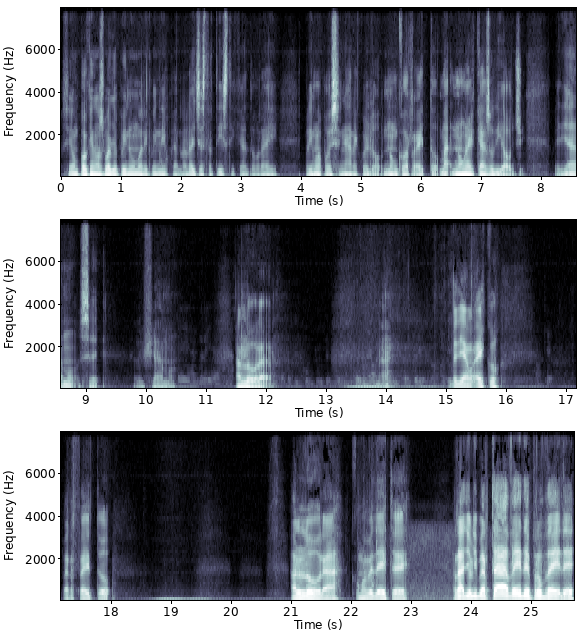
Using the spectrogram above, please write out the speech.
sì, un po' che non sbaglio più i numeri, quindi per la legge statistica dovrei prima o poi segnare quello non corretto, ma non è il caso di oggi. Vediamo se riusciamo. Allora, ah, vediamo, ecco, perfetto. Allora, come vedete, Radio Libertà vede e provvede.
